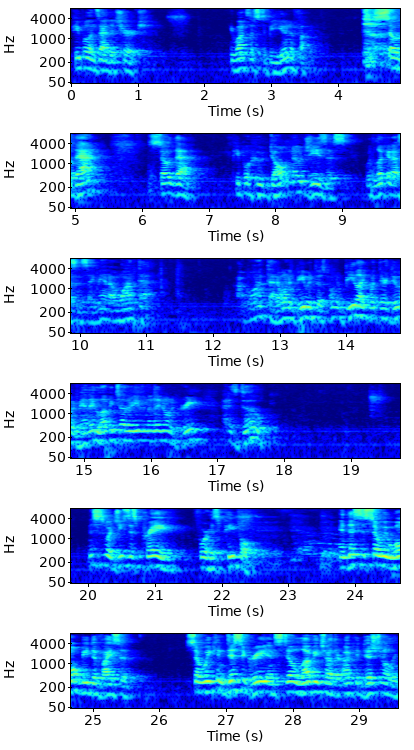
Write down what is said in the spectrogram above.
People inside the church. He wants us to be unified. So that, so that people who don't know Jesus would look at us and say, man, I want that. I want that. I want to be with those. I want to be like what they're doing. Man, they love each other even though they don't agree. That is dope. This is what Jesus prayed for his people. And this is so we won't be divisive. So we can disagree and still love each other unconditionally.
